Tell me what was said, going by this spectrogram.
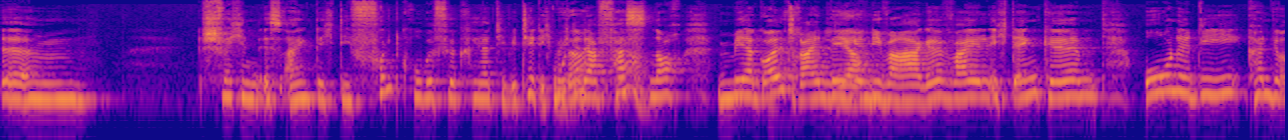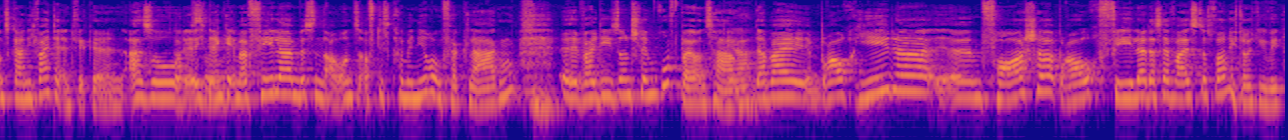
Ähm, Schwächen ist eigentlich die Fundgrube für Kreativität. Ich möchte da fast ja. noch mehr Gold reinlegen ja. in die Waage, weil ich denke, ohne die können wir uns gar nicht weiterentwickeln. Also Absolut. ich denke immer, Fehler müssen uns auf Diskriminierung verklagen, mhm. weil die so einen schlimmen Ruf bei uns haben. Ja. Dabei braucht jeder äh, Forscher braucht Fehler, dass er weiß, das war nicht der richtige Weg.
